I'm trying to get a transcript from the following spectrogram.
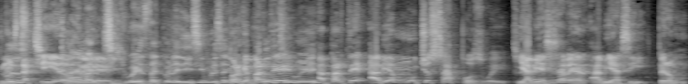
no está es- chido, Ah, güey. Sí, güey, está coledísimo ese Porque aparte, sí, güey. aparte había muchos sapos, güey. Y a veces había, había así. Pero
